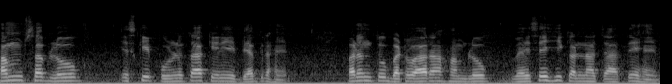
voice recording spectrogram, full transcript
हम सब लोग इसकी पूर्णता के लिए व्यग्र हैं, परंतु बंटवारा हम लोग वैसे ही करना चाहते हैं,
